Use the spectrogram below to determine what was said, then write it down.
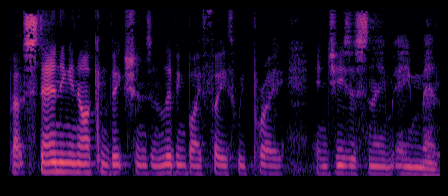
about standing in our convictions and living by faith. We pray in Jesus' name, amen.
